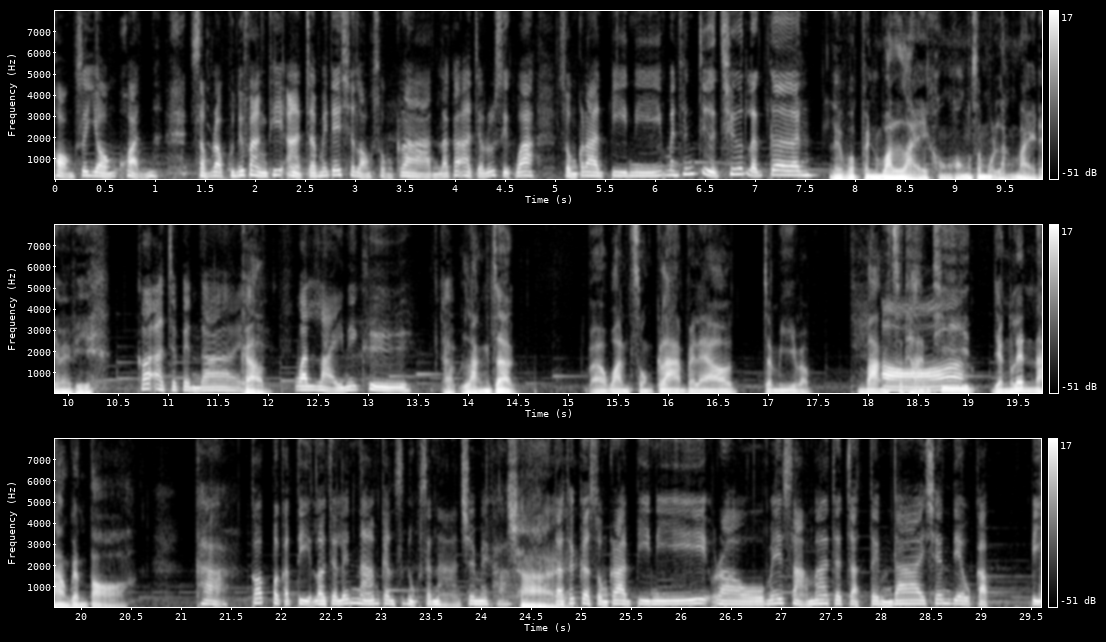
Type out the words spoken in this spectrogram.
ของสยองขวัญสำหรับคุณผู้ฟังที่อาจจะไม่ได้ฉลองสงกรานต์แล้วก็อาจจะรู้สึกว่าสงกรานต์ปีนี้มันช่างจืดชืดเหลือเกิน เรียกว่าเป็นวันไหลของห้องสมุดหลังใหม่ได้ไหมพี่ ก็อาจจะเป็นได้ครับวันไหลนี่คือครับหลังจากเอ่อวันสงกรานต์ไปแล้วจะมีแบบบางอ๋อสถานที่ยังเล่นน้ำกันต่อ ค่ะ ก็ปกติเราจะเล่นน้ำกันสนุกสนานใช่ไหมคะใช่แต่ถ้าเกิดสงกรานต์ปีนี้เราไม่สามารถจะจัดเต็มได้ เช่นเดียวกับปี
